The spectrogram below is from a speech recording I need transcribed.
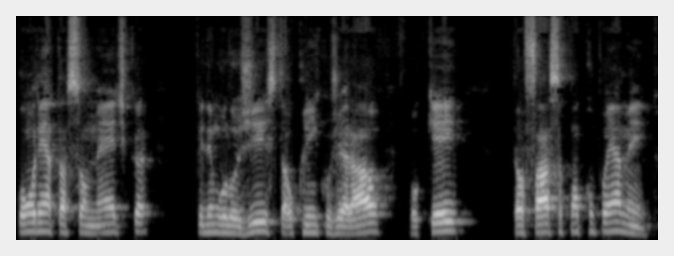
com orientação médica, pneumologista ou clínico geral, ok? Então faça com acompanhamento.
